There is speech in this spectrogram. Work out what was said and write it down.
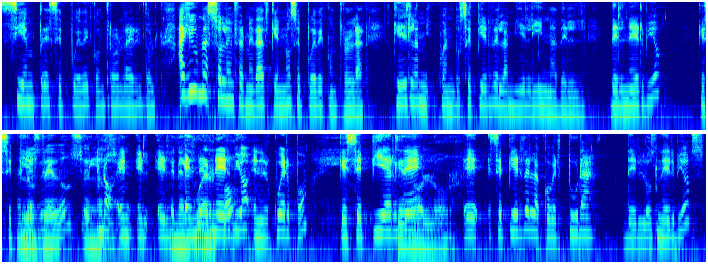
siempre se puede controlar el dolor. Hay una sola enfermedad que no se puede controlar, que es la, cuando se pierde la mielina del, del nervio, que se ¿En pierde. los dedos? ¿En los- no, en el, el- en el en cuerpo? nervio, en el cuerpo, que se pierde. Qué dolor. eh, se pierde la cobertura de los nervios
